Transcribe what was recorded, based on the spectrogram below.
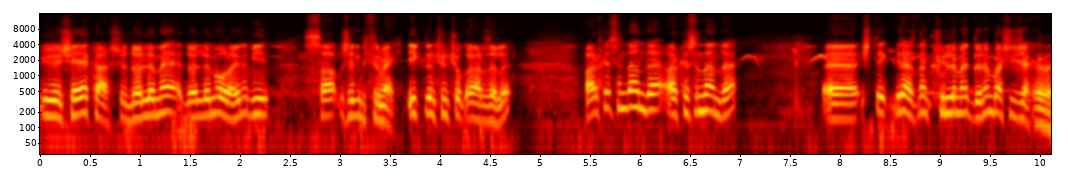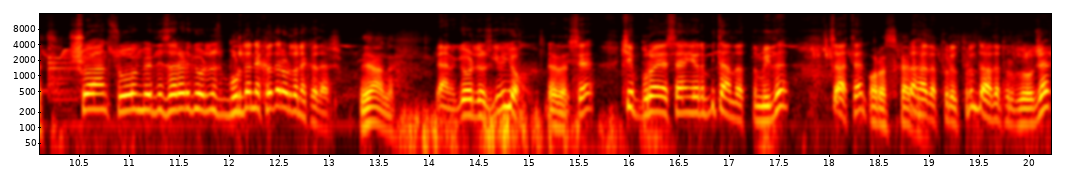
e, şeye karşı dölleme dölleme olayını bir sağlıklı şekilde bitirmek. İklim çünkü çok arızalı. Arkasından da arkasından da e, işte birazdan külleme dönemi başlayacak. Evet. Şu an soğuğun verdiği zararı gördünüz. Burada ne kadar orada ne kadar. Yani. Yani gördüğünüz gibi yok. Evet. neredeyse. Ki buraya sen yarın bir tane attın mıydı? Zaten Orası kaybeder. daha da pırıl pırıl daha da pırıl olacak.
